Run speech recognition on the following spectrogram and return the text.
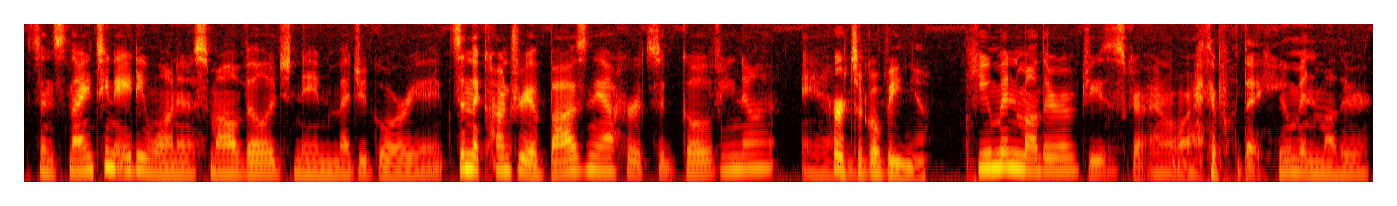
since 1981 in a small village named Medjugorje. It's in the country of Bosnia Herzegovina and Herzegovina. human mother of Jesus Christ. I don't know why they put that human mother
